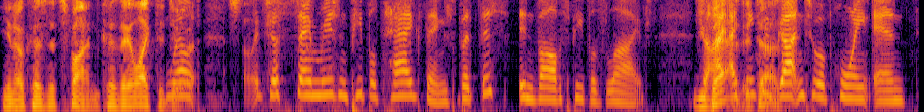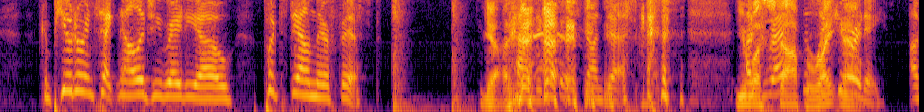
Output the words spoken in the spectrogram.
You know, because it's fun, because they like to do well, it. it's just the same reason people tag things, but this involves people's lives. You so bet, I, I think we've gotten to a point, and computer and technology radio puts down their fist, Yeah. fist on desk. you must stop the right security. Uh,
